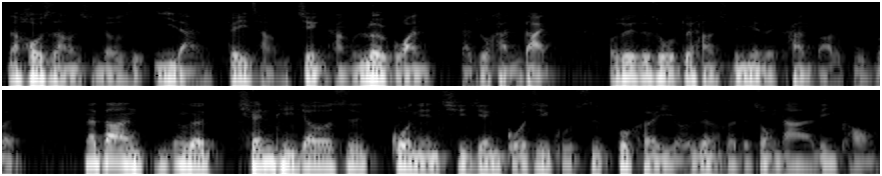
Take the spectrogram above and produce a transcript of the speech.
那后市行情都是依然非常健康乐观来做看待。所以这是我对行情面的看法的部分。那当然，那个前提叫做是过年期间国际股市不可以有任何的重大的利空，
